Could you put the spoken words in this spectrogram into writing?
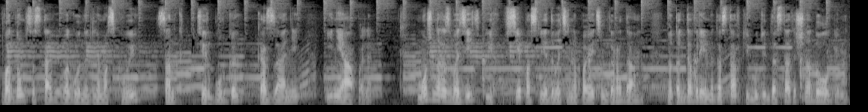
В одном составе вагоны для Москвы, Санкт-Петербурга, Казани и Неаполя. Можно развозить их все последовательно по этим городам, но тогда время доставки будет достаточно долгим.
